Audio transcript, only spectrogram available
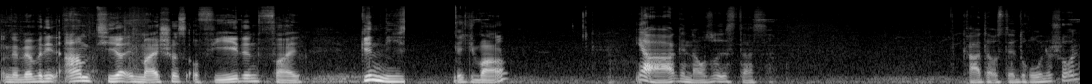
Und dann werden wir den Abend hier in Maischers auf jeden Fall genießen. Nicht wahr? Ja, genau so ist das. Karte aus der Drohne schon.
